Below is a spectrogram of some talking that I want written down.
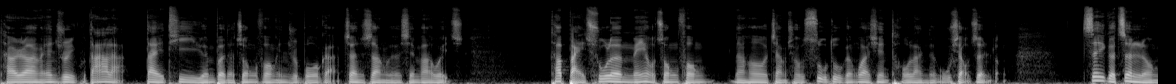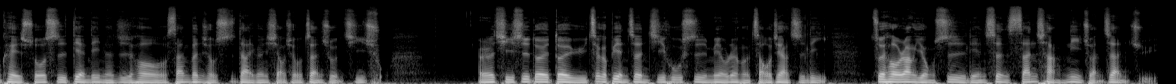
他让 Andrew Gudala 代替原本的中锋 Andrew Boga 站上了先发位置。他摆出了没有中锋，然后讲求速度跟外线投篮的五小阵容。这个阵容可以说是奠定了日后三分球时代跟小球战术的基础。而骑士队对于这个辩证几乎是没有任何招架之力，最后让勇士连胜三场逆转战局，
